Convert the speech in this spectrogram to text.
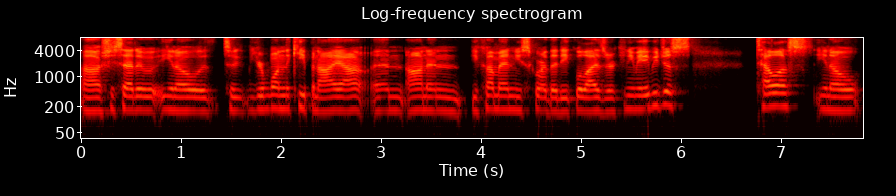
Uh, she said, it, you know, to you're one to keep an eye out and on, and you come in, you score that equalizer. Can you maybe just tell us, you know,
